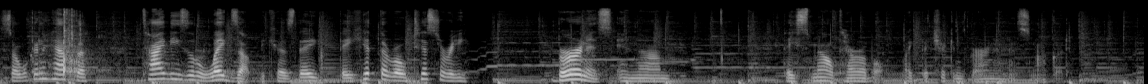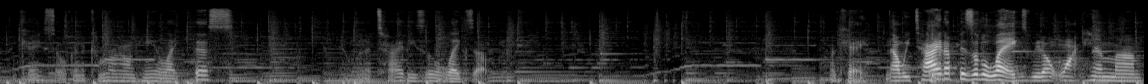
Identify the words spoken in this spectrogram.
So we're gonna have to tie these little legs up because they, they hit the rotisserie burners and um, they smell terrible, like the chicken's burning. It's not good. Okay, so we're gonna come around here like this and we're gonna tie these little legs up. Okay, now we tied up his little legs. We don't want him um,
